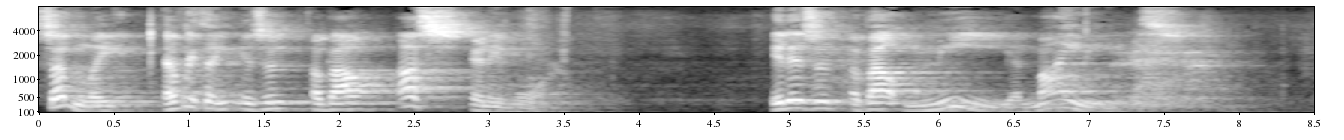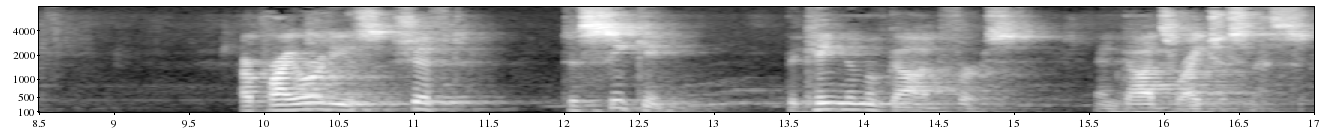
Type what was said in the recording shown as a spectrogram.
Suddenly, everything isn't about us anymore. It isn't about me and my needs. Our priorities shift to seeking the kingdom of God first and God's righteousness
